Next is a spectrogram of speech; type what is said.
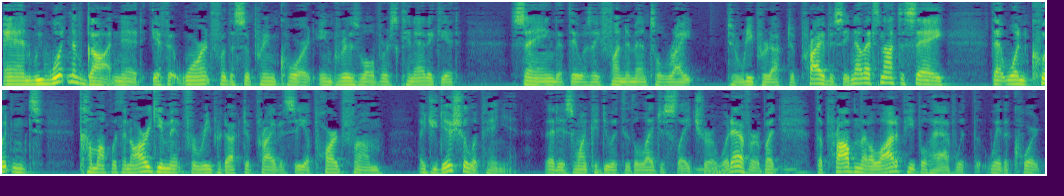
and we wouldn't have gotten it if it weren't for the Supreme Court in Griswold versus Connecticut saying that there was a fundamental right to reproductive privacy. Now, that's not to say that one couldn't come up with an argument for reproductive privacy apart from a judicial opinion. That is, one could do it through the legislature or whatever. But the problem that a lot of people have with the way the court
